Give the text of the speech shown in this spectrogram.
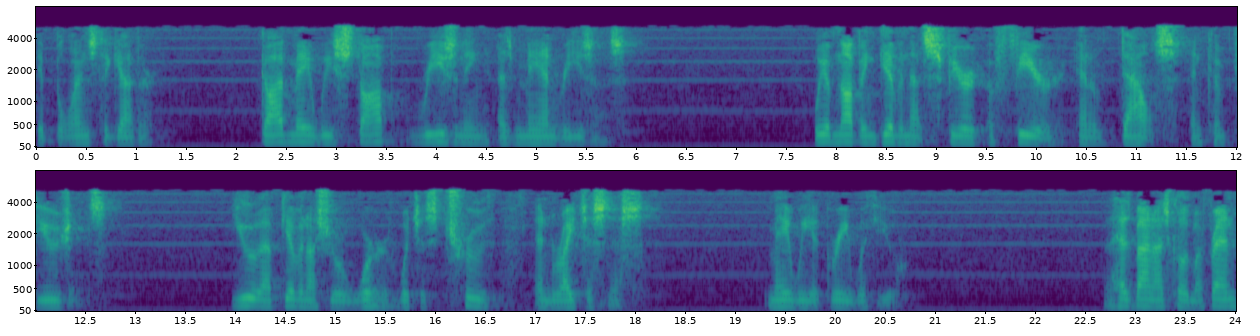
it blends together. God, may we stop reasoning as man reasons. We have not been given that spirit of fear and of doubts and confusions. You have given us your word, which is truth and righteousness. May we agree with you. And heads bowed and eyes closed, my friend.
